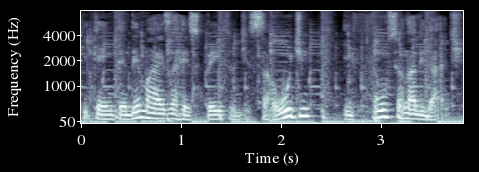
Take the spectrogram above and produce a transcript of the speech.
que quer entender mais a respeito de saúde e funcionalidade.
